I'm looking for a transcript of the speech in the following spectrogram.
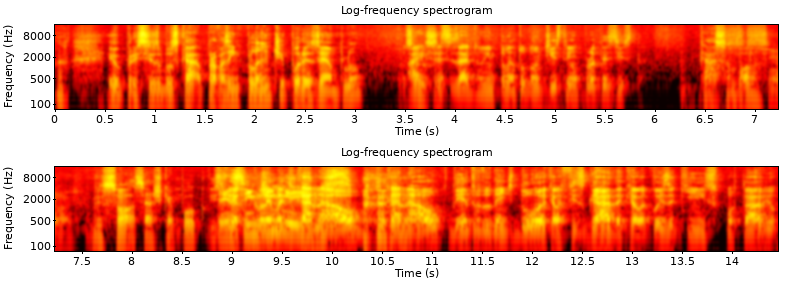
eu preciso buscar para fazer implante, por exemplo. Você aí vai cê- precisar de um implantodontista e um protesista. Caçambola. Senhora. Vê só, você acha que é pouco? Tiver com assim problema de dinheiros. canal, de canal dentro do dente, dor, aquela fisgada, aquela coisa que é insuportável,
